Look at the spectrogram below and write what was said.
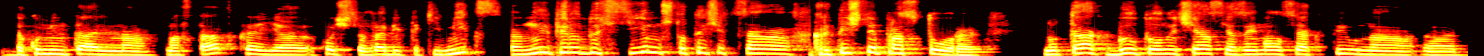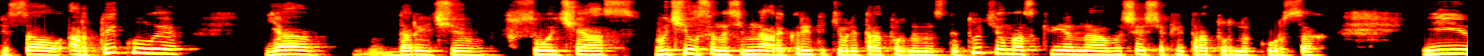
дакументальна мастацкая. Я хочется зрабіць такі мікс. Ну і перадусім что тычыцца крытычнай прасторы. Ну так был пэўны час я займался актыўна пісаў артыкулы. Я дарэчы свой час вучыўся на семінары крытыкі ў літаратурным інстытуце ў Москве на вышэйшых літаратурных курсах і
